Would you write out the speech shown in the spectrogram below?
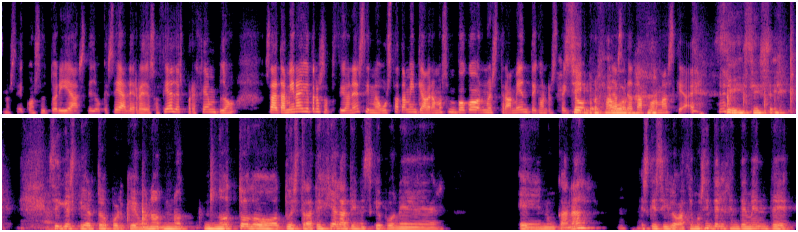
no sé, consultorías de lo que sea, de redes sociales, por ejemplo. O sea, también hay otras opciones y me gusta también que abramos un poco nuestra mente con respecto a las plataformas que hay. Sí, sí, sí. Sí que es cierto, porque bueno, no, no todo tu estrategia la tienes que poner en un canal. Es que si lo hacemos inteligentemente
